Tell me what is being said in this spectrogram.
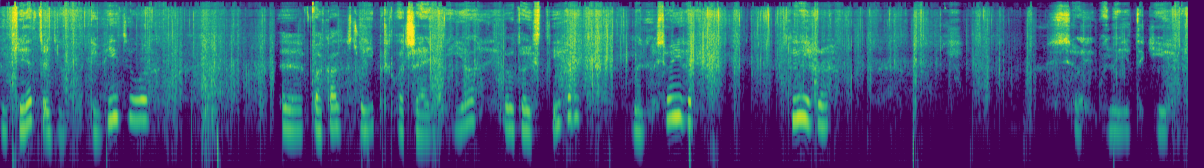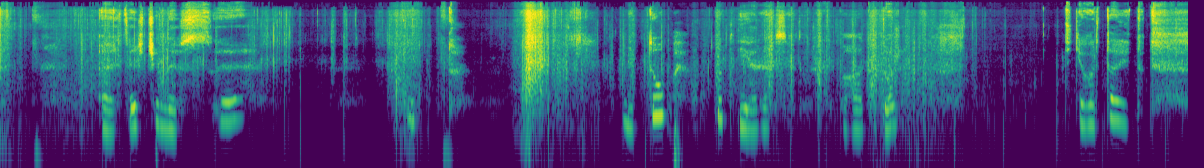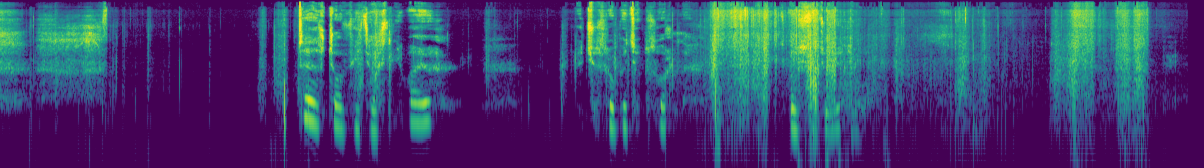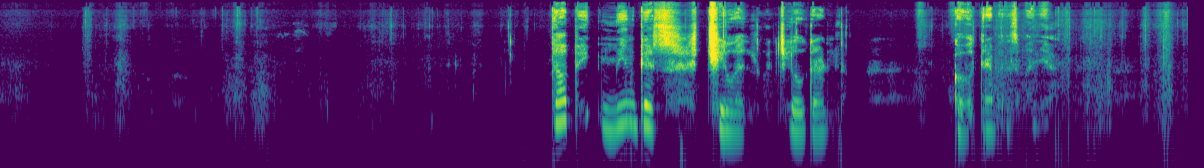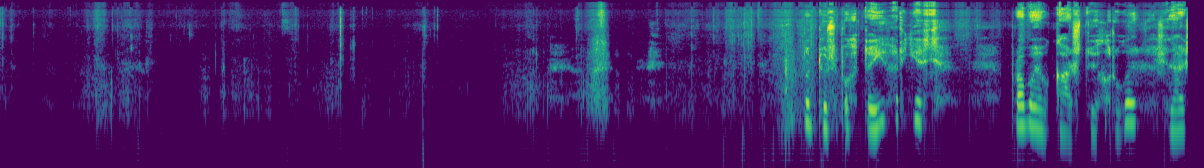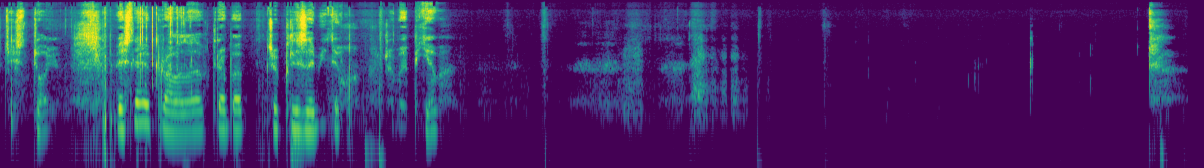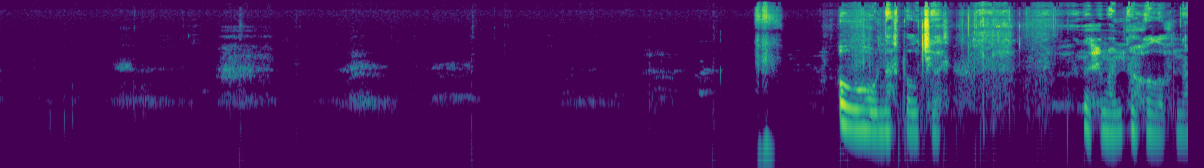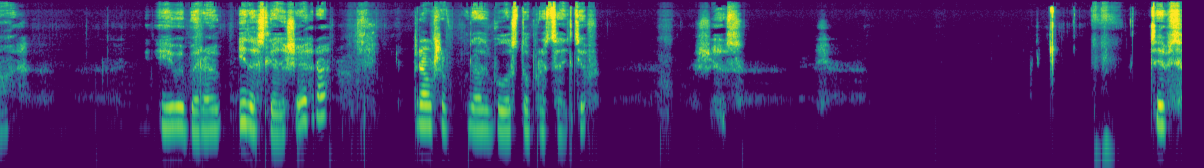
Всем привет! Сегодня такое видео. Э, показываю свои предложения. Я, ну, то есть игры. У мене все ігри. Ігри. Все, у мене є такі ігри. Е, це ще не все. Тут Ютуб. Тут ігри все дуже багато теж. Тільки гортаю тут. Це з цього відео знімаю. Хочу зробити обзор на ось цю ігру. Top Mingus Children. Кого треба названня. Тут дуже багато ігор є. Пробуємо кожну ігру, починаючи з цієї. Об'ясняю правила, нам треба, щоб не що ми п'ємо. О, у нас получилось. Нажимаем на головна. И выбираем. И на следующая игра. Прям, чтобы у нас было сто процентов. Сейчас. Типс.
